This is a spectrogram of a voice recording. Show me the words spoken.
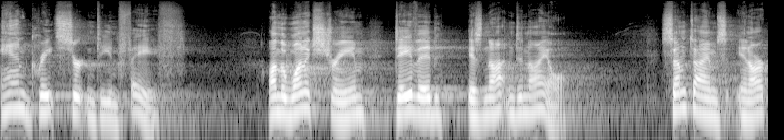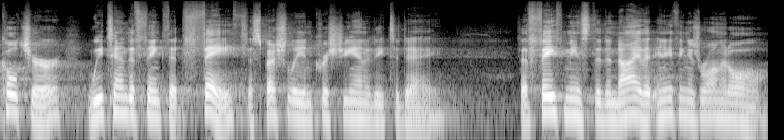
and great certainty and faith. On the one extreme, David is not in denial. Sometimes in our culture, we tend to think that faith, especially in Christianity today, that faith means to deny that anything is wrong at all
